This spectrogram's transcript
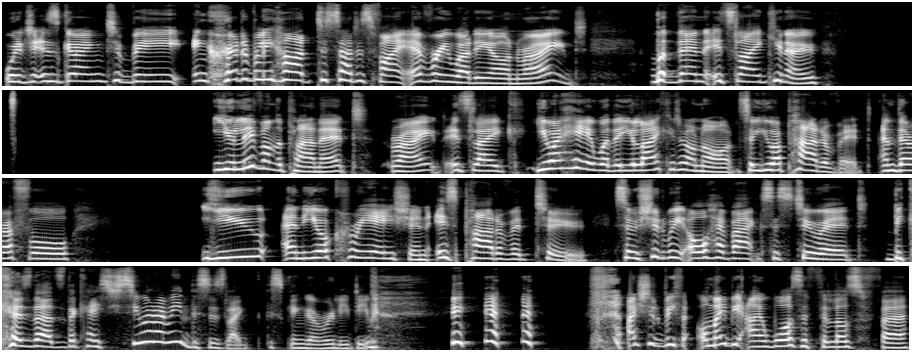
which is going to be incredibly hard to satisfy everybody on, right? But then it's like, you know, you live on the planet, right? It's like you are here whether you like it or not. So you are part of it. And therefore, you and your creation is part of it too. So should we all have access to it because that's the case? You see what I mean? This is like, this can go really deep. I should be, or maybe I was a philosopher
